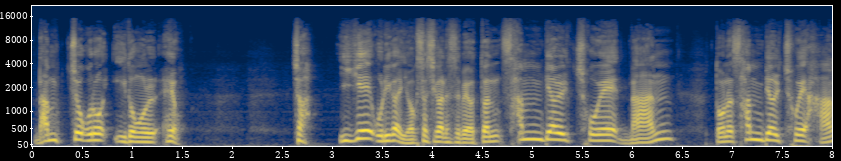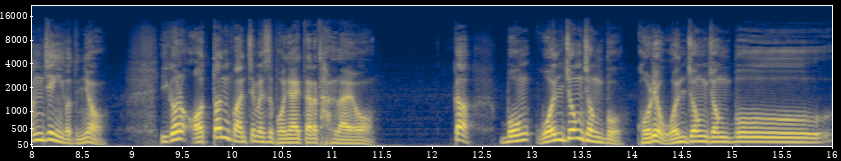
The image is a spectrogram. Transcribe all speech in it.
남쪽으로 이동을 해요. 자, 이게 우리가 역사 시간에서 배웠던 삼별초의 난 또는 삼별초의 항쟁이거든요. 이건 어떤 관점에서 보냐에 따라 달라요. 그러니까 원종 정부, 고려 원종 정부에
